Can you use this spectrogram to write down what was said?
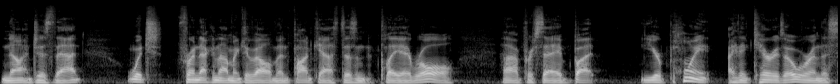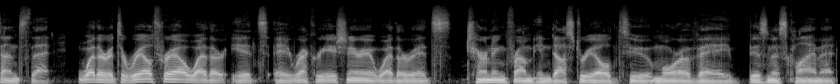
not just that, which for an economic development podcast doesn't play a role uh, per se. But your point, I think, carries over in the sense that whether it's a rail trail, whether it's a recreation area, whether it's turning from industrial to more of a business climate,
